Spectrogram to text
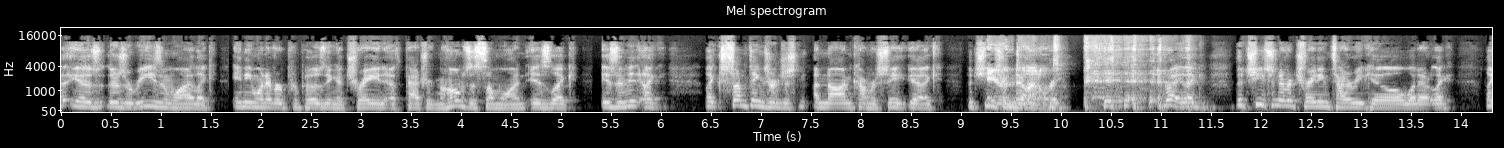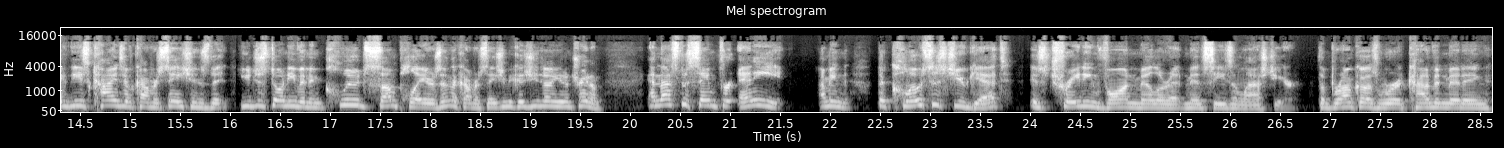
uh, you know there's, there's a reason why like anyone ever proposing a trade of patrick mahomes to someone is like isn't it like like some things are just a non-conversation like the chiefs Aaron are never tra- right like the chiefs are never trading tyreek hill whatever like like these kinds of conversations that you just don't even include some players in the conversation because you know you don't train them. And that's the same for any. I mean, the closest you get is trading Von Miller at midseason last year. The Broncos were kind of admitting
